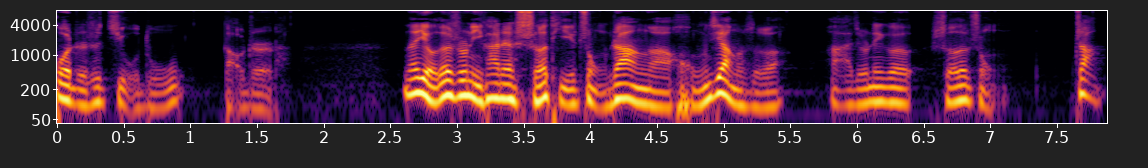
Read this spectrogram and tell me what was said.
或者是酒毒导致的，那有的时候你看这舌体肿胀啊，红绛舌啊，就是那个舌头肿胀，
